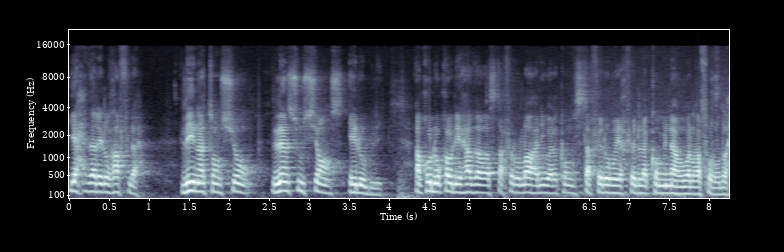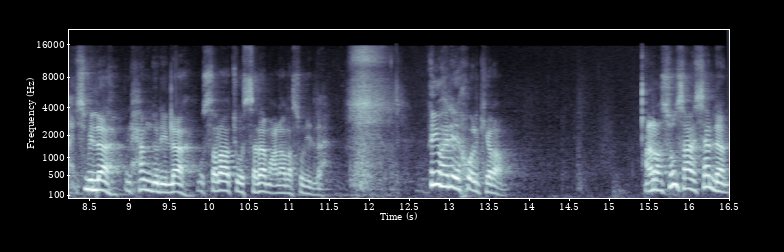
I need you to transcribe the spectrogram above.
yahdar al-ghafla, l'inattention, l'insouciance et l'oubli. أقول قولي هذا وأستغفر الله لي ولكم فاستغفروه يغفر لكم إنه هو الغفور الرحيم بسم الله الحمد لله والصلاة والسلام على رسول الله أيها الإخوة الكرام الرسول صلى الله عليه وسلم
